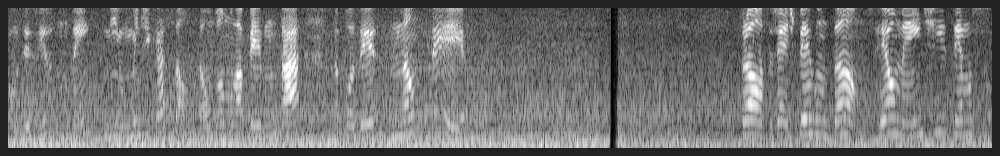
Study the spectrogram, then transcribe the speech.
Como vocês viram, não tem nenhuma indicação. Então vamos lá perguntar para poder não ter erro. Pronto, gente, perguntamos. Realmente temos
